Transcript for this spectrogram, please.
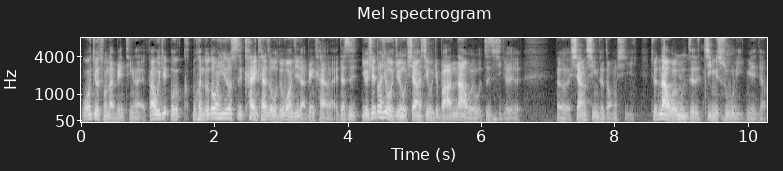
我忘记我从哪边听来，反正我就我我很多东西都是看一看之后我就忘记哪边看来，但是有些东西我觉得我相信，我就把它纳为我自己的呃相信的东西，就纳为我这个经书里面这样。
